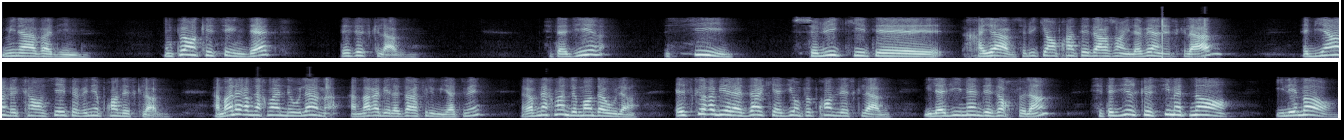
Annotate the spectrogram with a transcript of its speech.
mina avadim. On peut encaisser une dette des esclaves. C'est-à-dire, si celui qui était chayav, celui qui a emprunté de l'argent, il avait un esclave, eh bien, le créancier peut venir prendre l'esclave. Rav Nachman Rav Nachman demande à Oula, est-ce que Rabbi Elazar qui a dit on peut prendre l'esclave, il a dit même des orphelins, c'est-à-dire que si maintenant il est mort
